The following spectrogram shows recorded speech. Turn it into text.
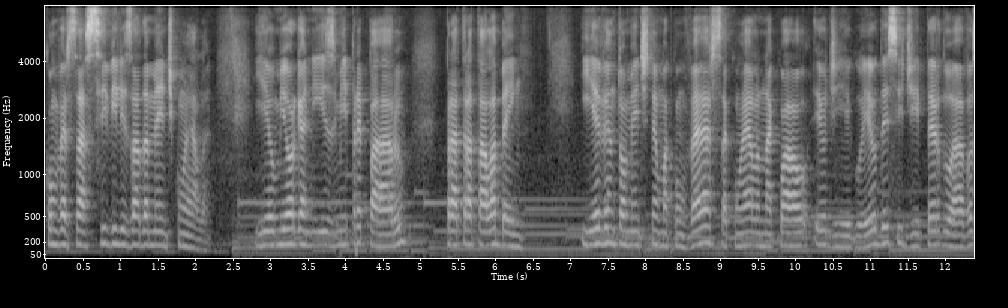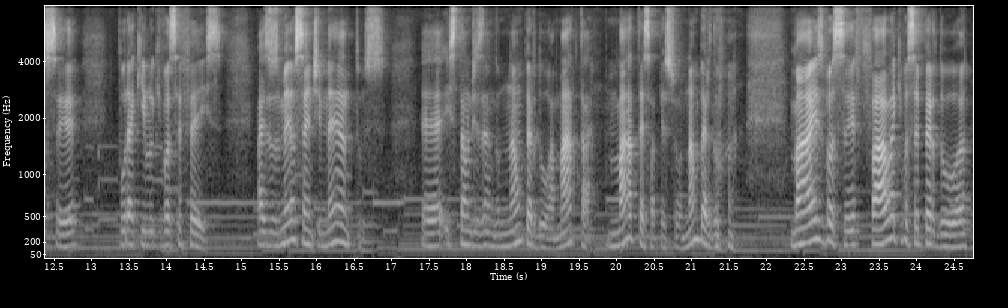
conversar civilizadamente com ela. E eu me organizo, me preparo para tratá-la bem e eventualmente ter uma conversa com ela na qual eu digo: eu decidi perdoar você por aquilo que você fez, mas os meus sentimentos é, estão dizendo: não perdoa, mata, mata essa pessoa, não perdoa. Mas você fala que você perdoa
